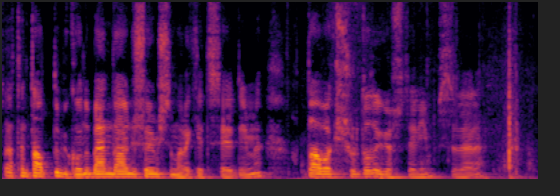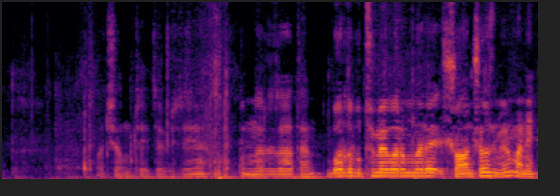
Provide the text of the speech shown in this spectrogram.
Zaten tatlı bir konu. Ben daha önce söylemiştim hareketi sevdiğimi. Hatta bak şurada da göstereyim sizlere. Açalım TT fiziği. Bunları zaten. Bu arada bu tümevarımları şu an çözmüyorum. Hani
